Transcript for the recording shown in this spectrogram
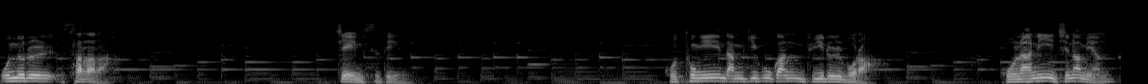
오늘을 살아라. 제임스 딘 고통이 남기고 간 뒤를 보라. 고난이 지나면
